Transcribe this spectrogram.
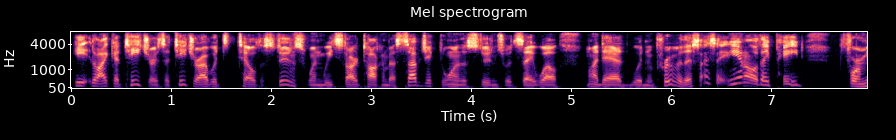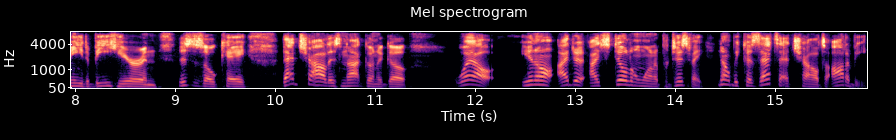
He, like a teacher, as a teacher, I would tell the students when we started talking about subject, one of the students would say, well, my dad wouldn't approve of this. I say, you know, they paid for me to be here and this is okay. That child is not going to go, well, you know, I, do, I still don't want to participate. No, because that's that child's ought to be.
